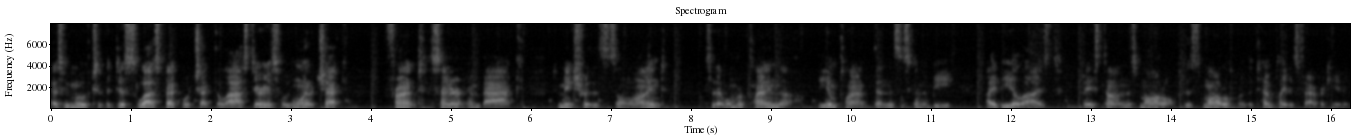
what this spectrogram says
As we move to the distal aspect, we'll check the last area. So we want to check front, center, and back to make sure this is aligned so that when we're planning the, the implant, then this is going to be idealized based on this model. This model is where the template is fabricated.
